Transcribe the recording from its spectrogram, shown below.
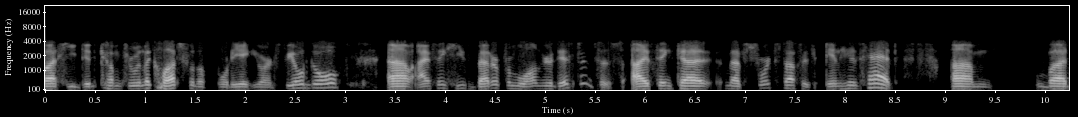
But he did come through in the clutch with a 48-yard field goal. Uh, I think he's better from longer distances. I think uh, that short stuff is in his head. Um, but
